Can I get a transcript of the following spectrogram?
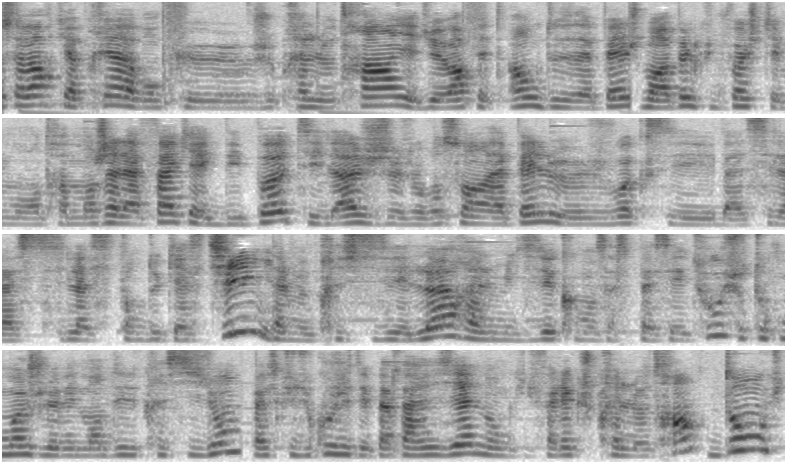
savoir qu'après, avant que je prenne le train, il y a dû y avoir peut-être un ou deux appels. Je me rappelle qu'une fois, j'étais en train de manger à la fac avec des potes et là, je, reçois un appel. Je vois que c'est bah, l'assistante de casting. Elle me précisait l'heure, elle me disait comment ça se passait et tout. Surtout que moi, je lui avais demandé des précisions parce que du coup, j'étais pas parisienne donc il fallait que je prenne le train. Donc,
